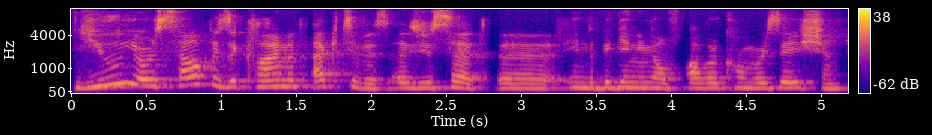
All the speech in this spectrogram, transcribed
you yourself as a climate activist, as you said uh, in the beginning of our conversation,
